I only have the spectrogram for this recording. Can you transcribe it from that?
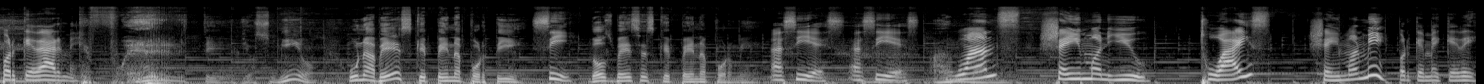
por quedarme. ¡Qué fuerte! Dios mío. Una vez, qué pena por ti. Sí. Dos veces, qué pena por mí. Así es, así es. Once, shame on you. Twice, shame on me, porque me quedé.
